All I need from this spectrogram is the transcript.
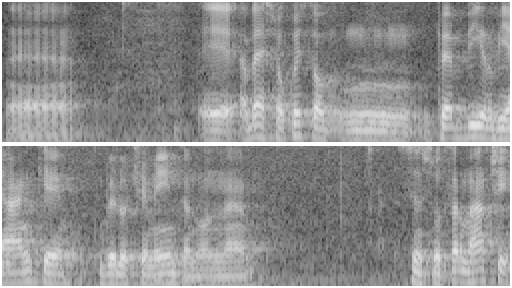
Eh, e adesso questo mh, per dirvi anche velocemente, non senza soffermarci,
